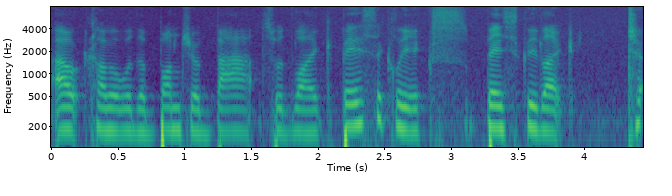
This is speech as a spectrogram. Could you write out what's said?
out come it with a bunch of bats with like basically ex- basically like t-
